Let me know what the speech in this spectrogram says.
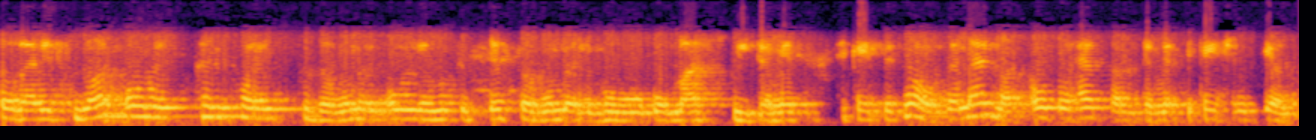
so that it's not always pinpointed to the woman only who is just a woman who, who must be domesticated. No, the man must also have some domestication skills.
